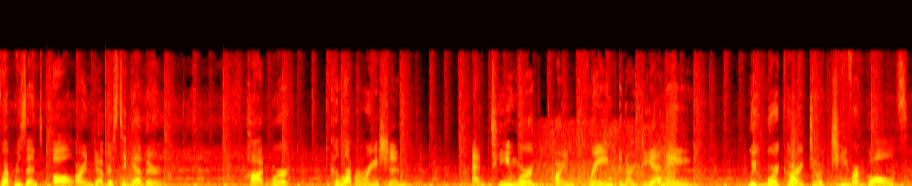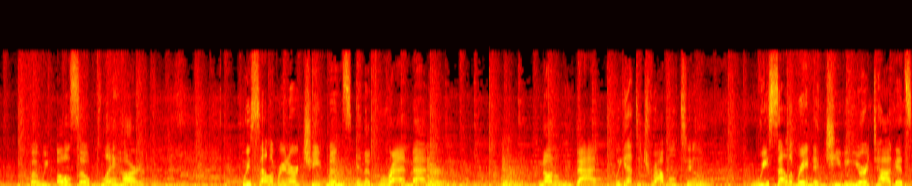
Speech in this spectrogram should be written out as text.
represent all our endeavors together hard work, collaboration, and teamwork are ingrained in our DNA. We work hard to achieve our goals, but we also play hard. We celebrate our achievements in a grand manner. Not only that, we get to travel too. We celebrate achieving your targets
